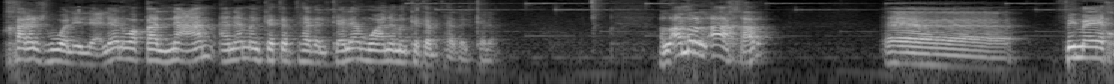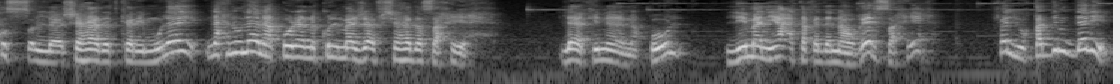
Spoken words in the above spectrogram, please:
خرج هو للإعلان وقال نعم أنا من كتبت هذا الكلام وأنا من كتبت هذا الكلام. الأمر الآخر آه، فيما يخص شهادة كريم مولاي نحن لا نقول أن كل ما جاء في الشهادة صحيح. لكننا نقول لمن يعتقد أنه غير صحيح فليقدم الدليل.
